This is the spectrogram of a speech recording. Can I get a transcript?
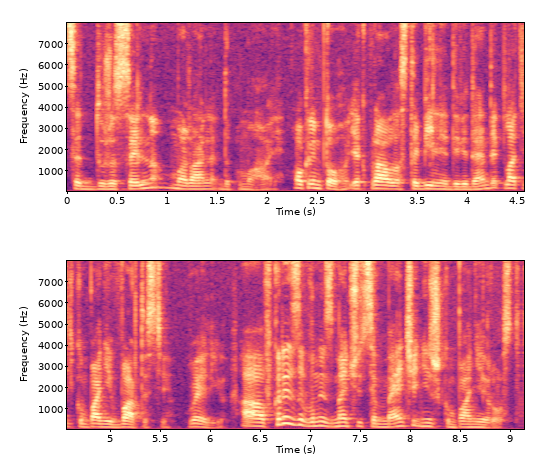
це дуже сильно морально допомагає. Окрім того, як правило, стабільні дивіденди платять компанії вартості value, а в кризи вони зменшуються менше, ніж компанії росту.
